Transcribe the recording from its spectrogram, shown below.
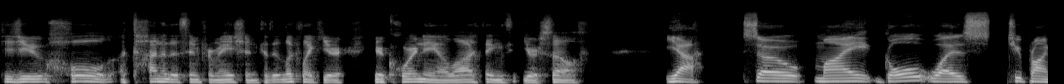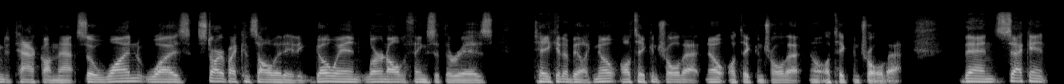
did you hold a ton of this information? Because it looked like you're you're coordinating a lot of things yourself. Yeah. So my goal was two pronged attack on that. So one was start by consolidating, go in, learn all the things that there is, take it and be like, no, I'll take control of that. No, I'll take control of that. No, I'll take control of that. Then second,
